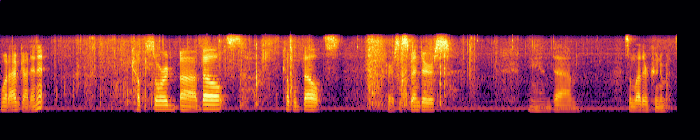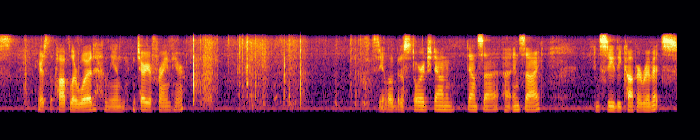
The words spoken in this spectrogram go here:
what I've got in it. A couple sword uh, belts, couple belts, pair of suspenders, and um, some leather accoutrements. Here's the poplar wood on the in interior frame here. See a little bit of storage down and downside uh, inside. You can see the copper rivets.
